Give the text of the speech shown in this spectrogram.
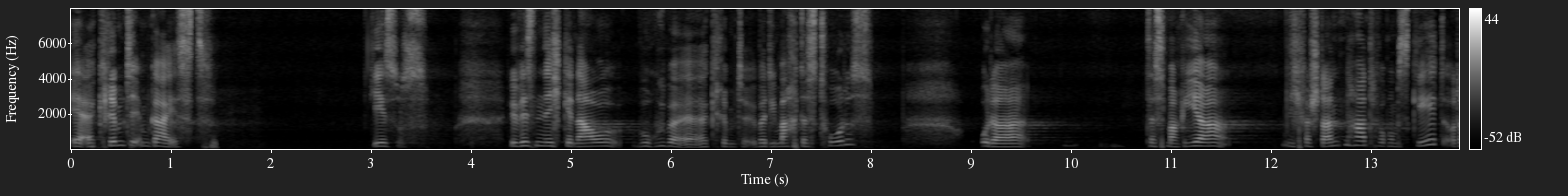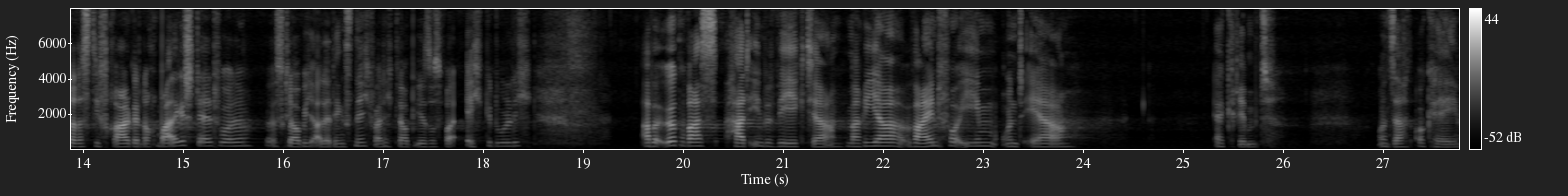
er ergrimmte im Geist. Jesus. Wir wissen nicht genau, worüber er ergrimmte. Über die Macht des Todes oder dass Maria nicht verstanden hat, worum es geht, oder dass die Frage nochmal gestellt wurde. Das glaube ich allerdings nicht, weil ich glaube, Jesus war echt geduldig. Aber irgendwas hat ihn bewegt, ja. Maria weint vor ihm und er ergrimmt und sagt, okay,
